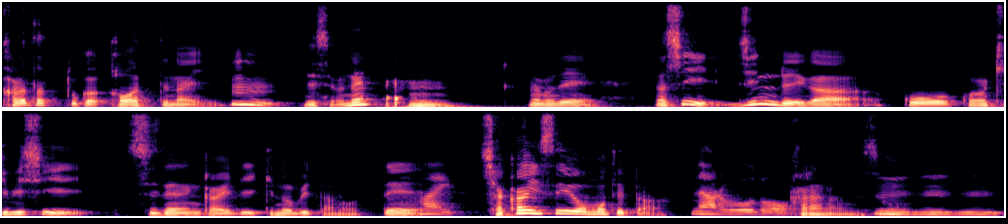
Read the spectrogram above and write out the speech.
体とか変わってないうん。ですよね。うん、なのでだし人類がこうこの厳しい自然界で生き延びたのって、はい。社会性を持てた。からなんですよ。うんうん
